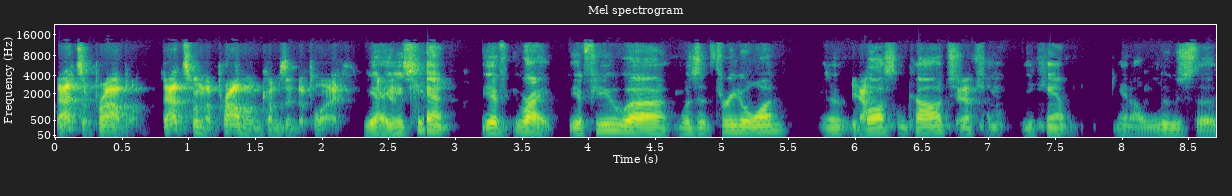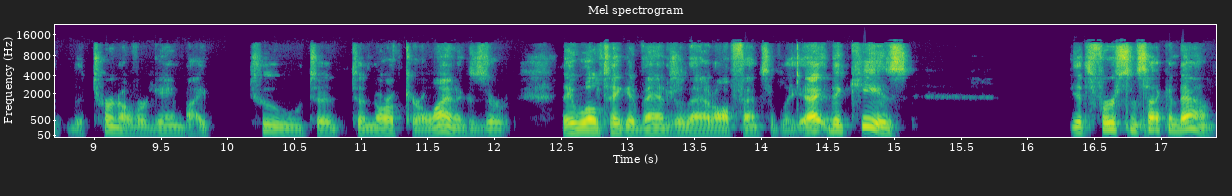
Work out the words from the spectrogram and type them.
That's a problem. That's when the problem comes into play. Yeah, you can't. If right, if you uh was it three to one, yeah. Boston College, yeah. you can't. You can't. You know, lose the the turnover game by two to to North Carolina because they're they will take advantage of that offensively. I, the key is it's first and second down.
